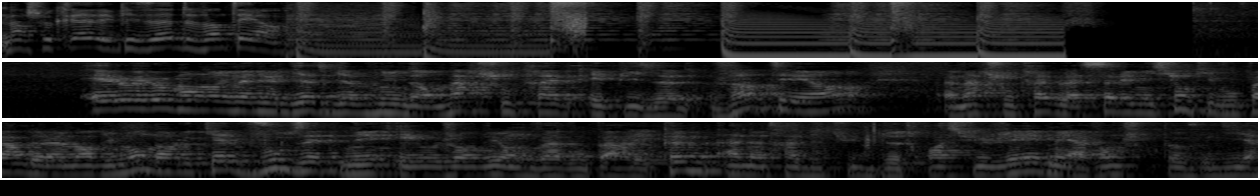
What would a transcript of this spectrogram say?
Marche ou crève, épisode 21. Bienvenue dans Marche ou Crève, épisode 21. Euh, Marche ou Crève, la seule émission qui vous parle de la mort du monde dans lequel vous êtes né. Et aujourd'hui, on va vous parler, comme à notre habitude, de trois sujets. Mais avant, je peux vous dire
